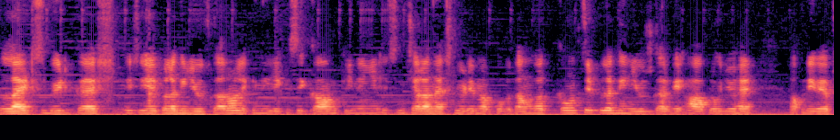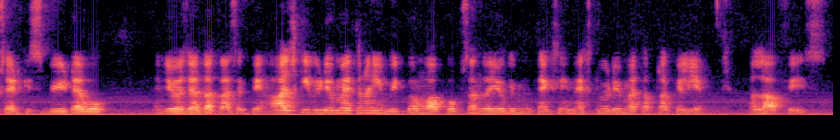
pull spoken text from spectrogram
लाइट स्पीड कैश इस ये प्लगइन यूज़ कर रहा हूँ, लेकिन ये किसी काम की नहीं है। इस नेक्स्ट वीडियो में आपको बताऊँगा कौन सी प्लगइन यूज़ करके आप लोग जो है अपनी वेबसाइट की स्पीड है वो जो है ज़्यादा कर सकते हैं। आज की वीडियो में इतना ही। उम्मीद करूँगा आपको पसंद आई होगी। नेक्स्ट वीडियो में। तब तक के लिए अल्लाह हाफिज़।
